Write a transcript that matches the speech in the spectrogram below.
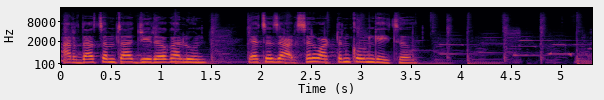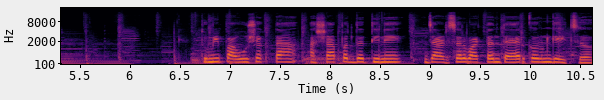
अर्धा चमचा जिरं घालून याचं जाडसर वाटण करून घ्यायचं. तुम्ही पाहू शकता अशा पद्धतीने जाडसर वाटण तयार करून घ्यायचं.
